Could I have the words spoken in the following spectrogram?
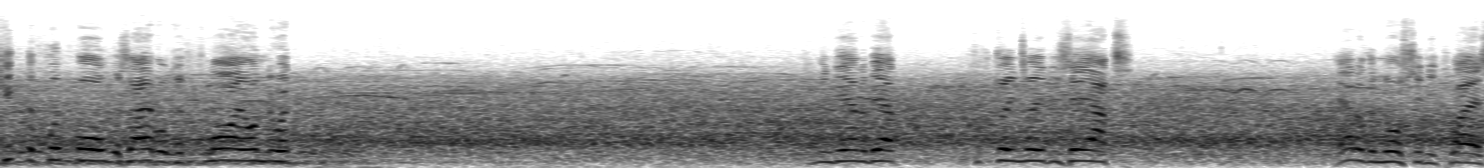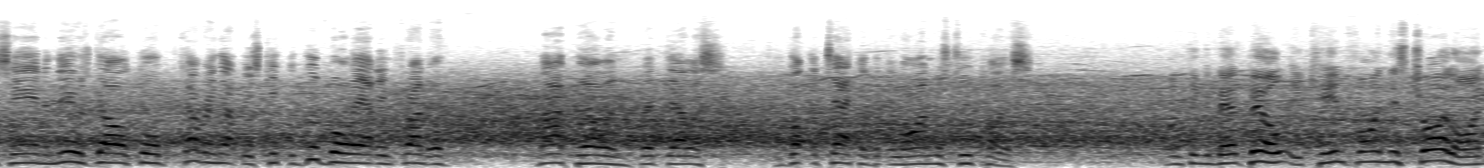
kicked the football, was able to fly onto it. Coming down about 15 metres out. Out of the North Sydney player's hand, and there was Goldthorpe covering up his kick. A good ball out in front of Mark Bell and Brett Dallas. He got the tackle, but the line was too close. One thing about Bell, he can find this try line.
